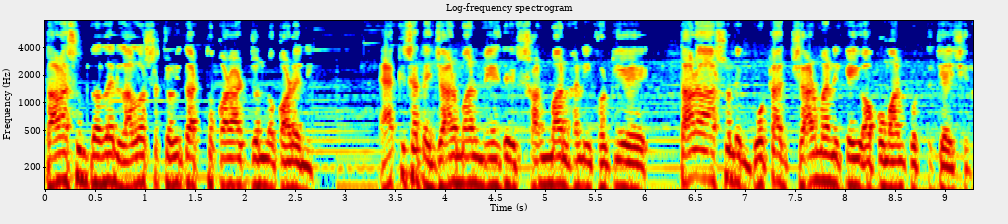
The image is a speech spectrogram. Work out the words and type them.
তারা শুধু তাদের লালসা চরিতার্থ করার জন্য করেনি। একই সাথে জার্মান মেয়েদের সম্মানহানি ঘটিয়ে তারা আসলে গোটা জার্মানিকেই অপমান করতে চেয়েছিল।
